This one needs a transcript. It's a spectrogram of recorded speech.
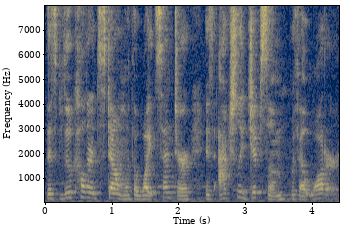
This blue colored stone with a white center is actually gypsum without water.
